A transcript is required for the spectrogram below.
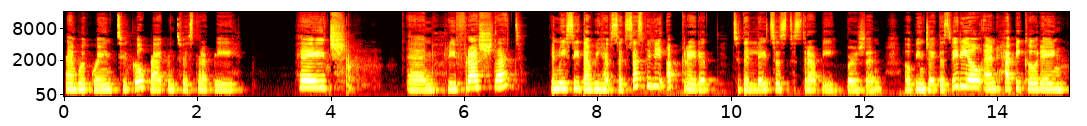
And we're going to go back into Strapi page and refresh that. And we see that we have successfully upgraded to the latest Strapi version. I hope you enjoyed this video and happy coding.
